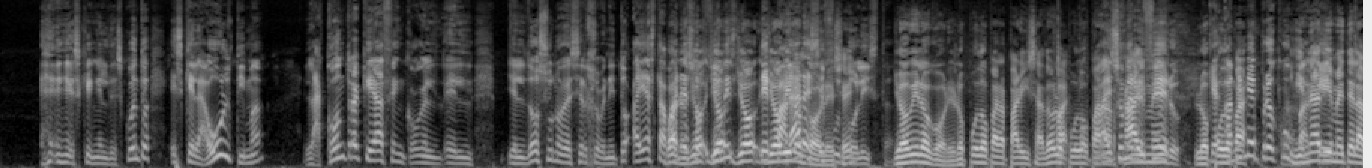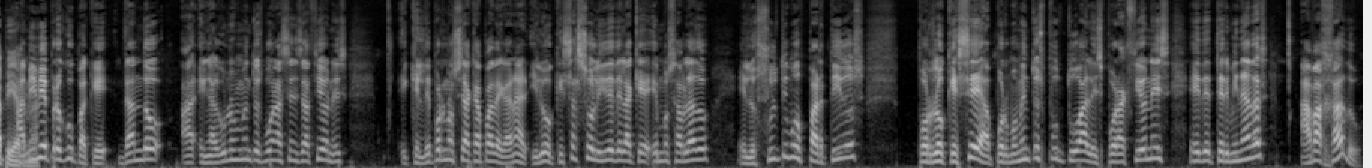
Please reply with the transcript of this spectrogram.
es que en el descuento, es que la última, la contra que hacen con el, el, el 2-1 de Sergio Benito, hay hasta Bueno, varias yo, opciones yo, de yo parar a ese goles, ¿eh? futbolista. Yo vi los goles. Lo pudo para Parisado, lo pudo para eso me Jaime, refiero. lo pudo a mí me preocupa Y nadie que- mete la pierna. A mí me preocupa que dando a- en algunos momentos buenas sensaciones, eh, que el Depor no sea capaz de ganar. Y luego que esa solidez de la que hemos hablado, en los últimos partidos, por lo que sea, por momentos puntuales, por acciones eh, determinadas, ha bajado.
